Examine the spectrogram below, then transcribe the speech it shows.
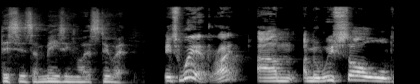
this is amazing, let's do it. It's weird, right? Um, I mean, we've sold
